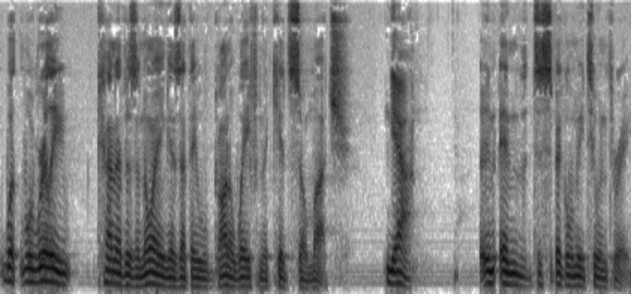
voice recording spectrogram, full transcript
what what really kind of is annoying is that they've gone away from the kids so much. yeah, in, in Despicable Me two and three.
